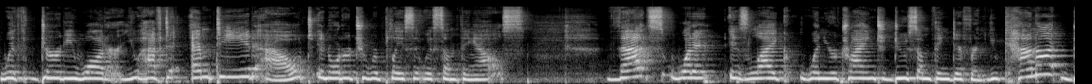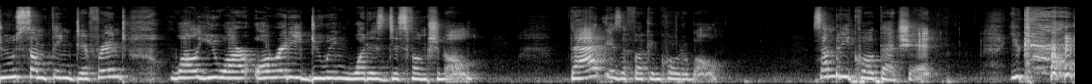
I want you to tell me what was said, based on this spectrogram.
with dirty water. You have to empty it out in order to replace it with something else. That's what it is like when you're trying to do something different. You cannot do something different while you are already doing what is dysfunctional. That is a fucking quotable. Somebody quote that shit. You can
